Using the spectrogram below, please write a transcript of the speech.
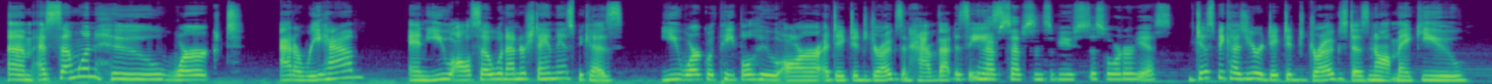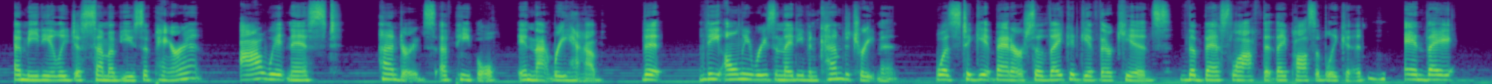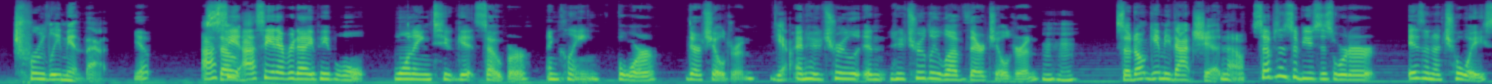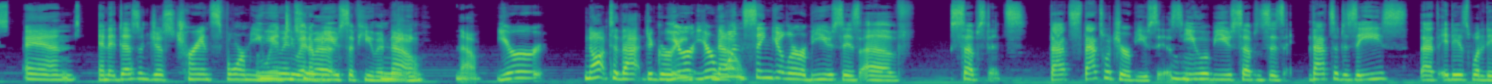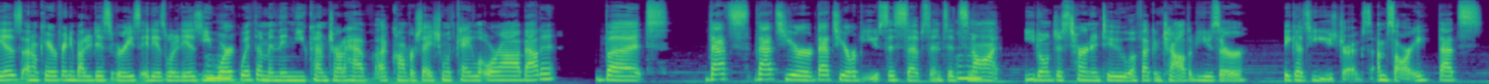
Um, as someone who worked at a rehab, and you also would understand this because you work with people who are addicted to drugs and have that disease. You have substance abuse disorder. Yes. just because you're addicted to drugs does not make you immediately just some abusive parent. I witnessed hundreds of people in that rehab that the only reason they'd even come to treatment was to get better so they could give their kids the best life that they possibly could. Mhm. And they truly meant that. Yep. I So- see. I see it every day. People wanting to get sober and clean for their children, Yeah. and who truly and who truly love their children. hmm So don't give me that shit. No, substance abuse disorder isn't a choice, and And it doesn't just transform you, You into, into an a- abusive human no, being. no, You're not to that degree. your your no. one singular abuse is of substance. That's that's what your abuse is. Mhm. You abuse substances. That's a disease. That it is what it is. I don't care if anybody disagrees. It is what it is. You Mhm. work with them, and then you come try to have a conversation with Kayla or I about it. But that's that's your that's your abuse is substance. It's Mhm. not. You don't just turn into a fucking child abuser because you use drugs. I'm sorry. That's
